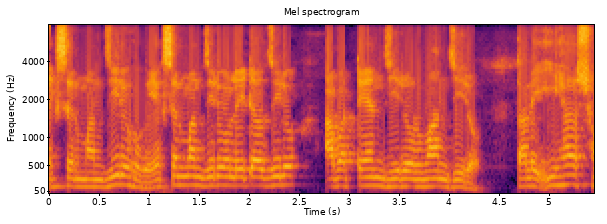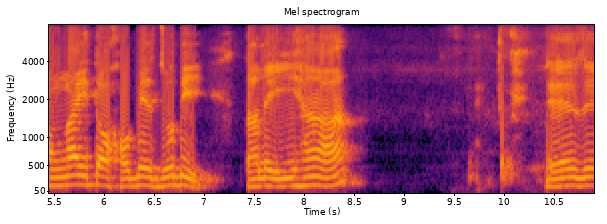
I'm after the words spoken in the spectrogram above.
এক্সের মান জিরো হবে। এক্সের মান জিরো হলে এটাও জিরো আবার টেন জিরোর মান জিরো তাহলে ইহা সংজ্ঞায়িত হবে যদি, তাহলে ইহা এ যে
